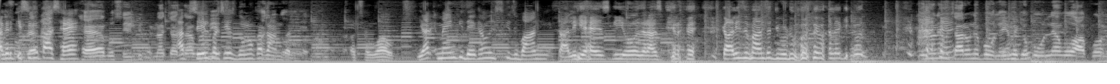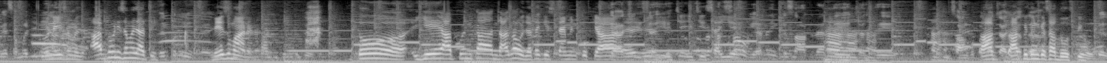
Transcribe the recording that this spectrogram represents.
अगर किसी के पास है वो सेल भी करना चाहता आप है सेल परचेज दोनों का हाँ काम करते हैं। अच्छा वाह यार मैं इनकी देख रहा हूँ इसकी ज़ुबान काली है इसकी वो जरा काली ज़ुबान तो झूठ बोलने वाले की इन्होंने बेचारों ने बोले नहीं जो बोलना है वो आपको हमें समझ नहीं वो नहीं समझ आपको भी नहीं समझ आती? बेजुबान है। बेजुबान है तो ये आपको इनका अंदाज़ा हो जाता है कि इस टाइम इनको क्या चीज़ चाहिए? हो गया ना इनके साथ रहते हाँ, हाँ, चलते हाँ, हाँ। को आप आपकी तो इनके साथ दोस्ती बिल्कुल।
